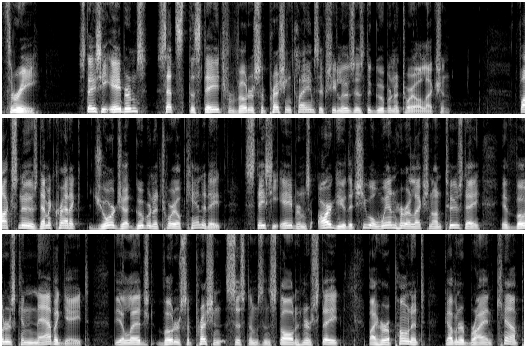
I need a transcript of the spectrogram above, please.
three Stacey Abrams sets the stage for voter suppression claims if she loses the gubernatorial election. Fox News Democratic Georgia gubernatorial candidate Stacey Abrams argued that she will win her election on Tuesday if voters can navigate the alleged voter suppression systems installed in her state by her opponent, Governor Brian Kemp,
